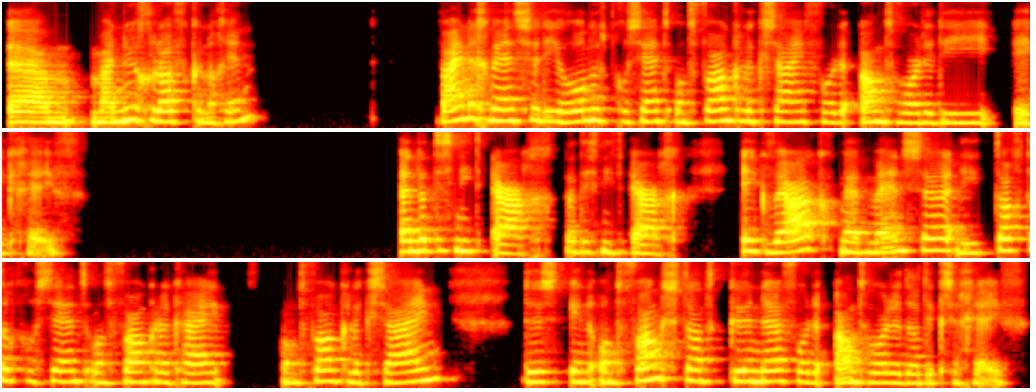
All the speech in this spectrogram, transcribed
Um, maar nu geloof ik er nog in weinig mensen die 100% ontvankelijk zijn voor de antwoorden die ik geef. En dat is niet erg. Dat is niet erg. Ik werk met mensen die 80% ontvankelijkheid, ontvankelijk zijn. Dus in ontvangststand kunnen voor de antwoorden dat ik ze geef.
